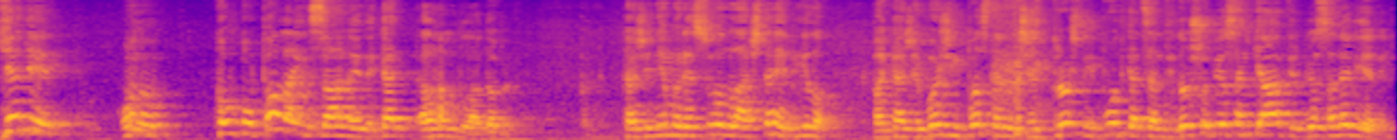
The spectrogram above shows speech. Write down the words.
jede ono koliko pola insana ide, kaže, alhamdulillah, dobro. Pa kaže njemu Resulullah šta je bilo? Pa kaže Boži poslanić, prošli put kad sam ti došao bio sam kafir, bio sam nevjernik.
